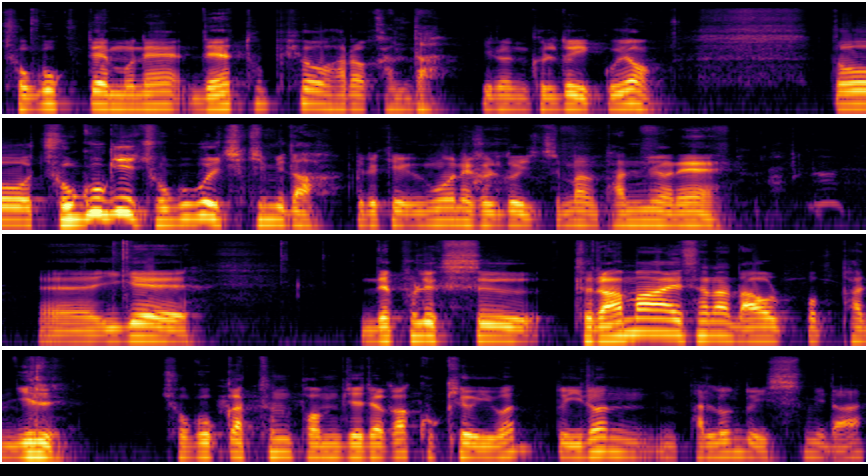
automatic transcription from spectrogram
조국 때문에 내 투표하러 간다. 이런 글도 있고요. 또 조국이 조국을 지킵니다. 이렇게 응원의 글도 있지만 반면에 에, 이게 넷플릭스 드라마에서나 나올 법한 일 조국 같은 범죄자가 국회의원 또 이런 반론도 있습니다.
